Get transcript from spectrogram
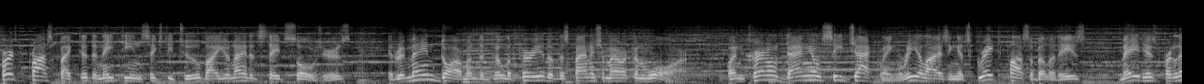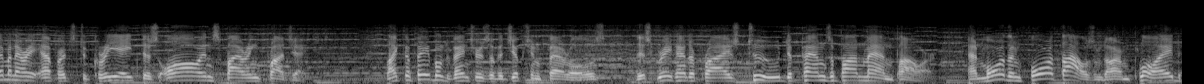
First prospected in 1862 by United States soldiers, it remained dormant until the period of the Spanish-American War, when Colonel Daniel C. Jackling, realizing its great possibilities, made his preliminary efforts to create this awe-inspiring project. Like the fabled ventures of Egyptian pharaohs, this great enterprise, too, depends upon manpower, and more than 4,000 are employed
